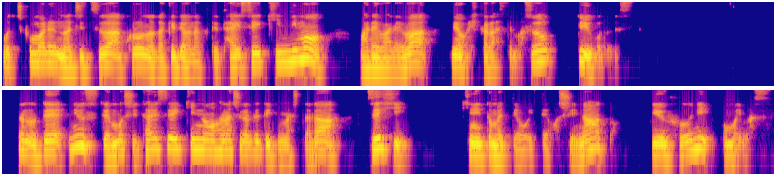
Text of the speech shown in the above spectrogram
落ち込まれるのは実はコロナだけではなくて耐性菌にも我々は目を光らせてますよっていうことです。なので、ニュースでもし耐性菌のお話が出てきましたら、ぜひ気に留めておいてほしいなというふうに思います。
